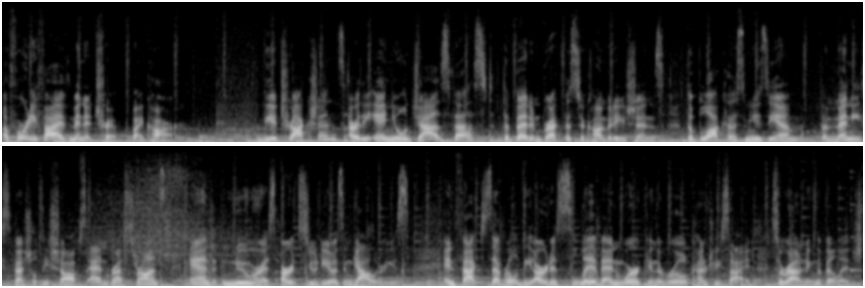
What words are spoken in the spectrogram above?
a 45-minute trip by car. The attractions are the annual Jazz Fest, the bed and breakfast accommodations, the Blockhouse Museum, the many specialty shops and restaurants, and numerous art studios and galleries. In fact, several of the artists live and work in the rural countryside surrounding the village.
